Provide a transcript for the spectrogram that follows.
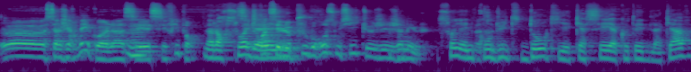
Euh, ça a gerbé, quoi. Là, c'est Mhm. c'est flippant. Alors, soit Je crois que c'est le plus gros souci que j'ai jamais eu. soit il y a une conduite d'eau qui est cassée à côté de la cave.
